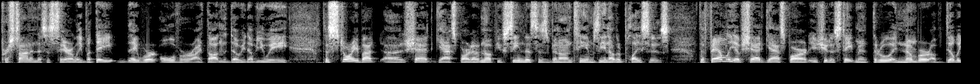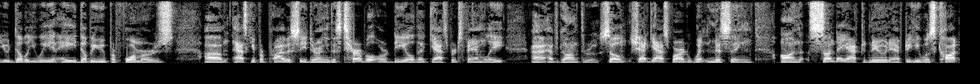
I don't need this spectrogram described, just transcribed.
persona necessarily, but they, they were over, I thought, in the WWE. The story about uh, Shad Gaspard, I don't know if you've seen this, has been on TMZ and other places. The family of Shad Gaspard issued a statement through a number of WWE and AEW performers um, asking for privacy during this terrible ordeal that Gaspard's family uh, have gone through. So Shad Gaspard went missing on Sunday afternoon after he was caught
